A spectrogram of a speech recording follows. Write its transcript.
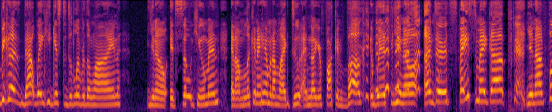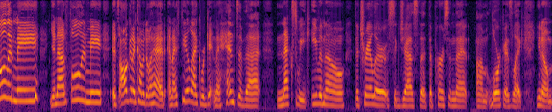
because that way he gets to deliver the line you know it's so human and i'm looking at him and i'm like dude i know you're fucking Voq with you know under space makeup. You're not fooling me. You're not fooling me. It's all gonna come to a head. And i feel like we're getting a hint of that next week even though the trailer suggests that the person that um, lorca is like you know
